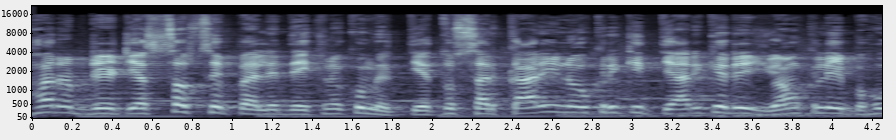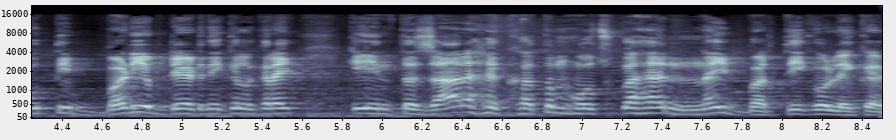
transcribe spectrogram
हर अपडेट या सबसे पहले देखने को मिलती है। तो सरकारी नौकरी की तैयारी के रहे युवाओं के लिए बहुत ही बड़ी अपडेट निकल कर आई कि इंतज़ार है खत्म हो चुका है नई भर्ती को लेकर।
